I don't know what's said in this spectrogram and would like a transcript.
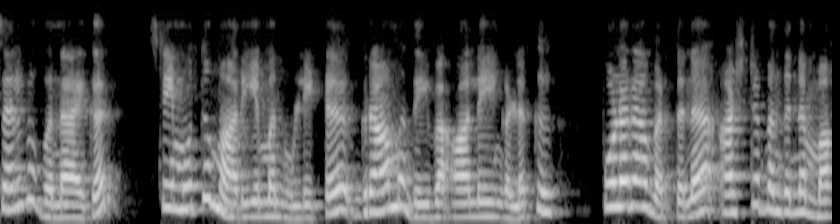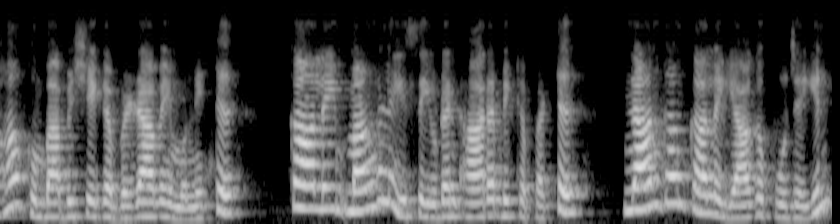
செல்வ விநாயகர் ஸ்ரீ முத்து மாரியம்மன் உள்ளிட்ட கிராம தெய்வ ஆலயங்களுக்கு புனராவர்த்தன அஷ்டபந்தன மகா கும்பாபிஷேக விழாவை முன்னிட்டு காலை மங்கள இசையுடன் ஆரம்பிக்கப்பட்டு நான்காம் கால யாக பூஜையில்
